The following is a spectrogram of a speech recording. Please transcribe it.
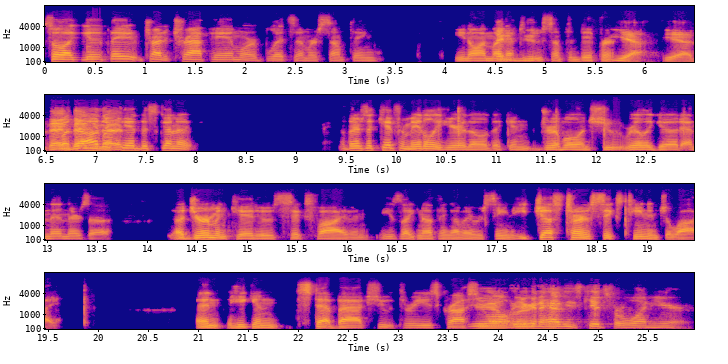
So like if they try to trap him or blitz him or something, you know, I might have to do something different. Yeah, yeah. Then, but then the other have... kid that's gonna there's a kid from Italy here though that can dribble and shoot really good, and then there's a a German kid who's six five and he's like nothing I've ever seen. He just turned sixteen in July. And he can step back, shoot threes, cross you you know, over. You're gonna have these kids for one year.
